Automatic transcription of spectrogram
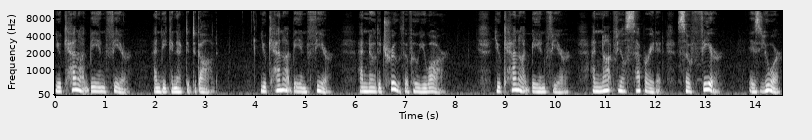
You cannot be in fear and be connected to God. You cannot be in fear and know the truth of who you are. You cannot be in fear and not feel separated. So, fear is your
